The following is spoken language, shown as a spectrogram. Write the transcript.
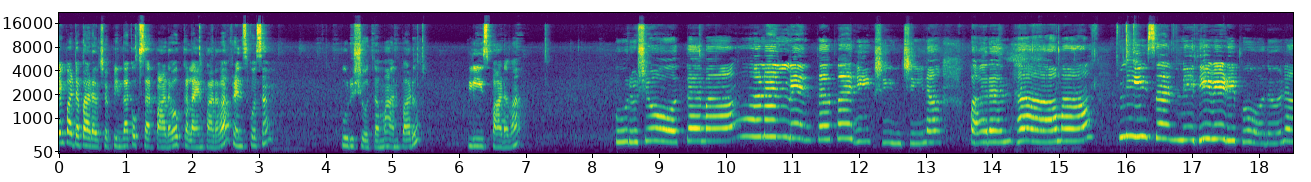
ఏం పాట పాడవు చెప్పు ఇందాక? ఒకసారి పాడవా? ఒక్క లైన్ పాడవా? ఫ్రెండ్స్ కోసం? పురుషోత్తమ అని పాడు. ప్లీజ్ పాడవా? పురుషోత్తమా నన్నెంత పరీక్షించిన పరంధామా నీ సన్నిధి విడిపోదునా?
